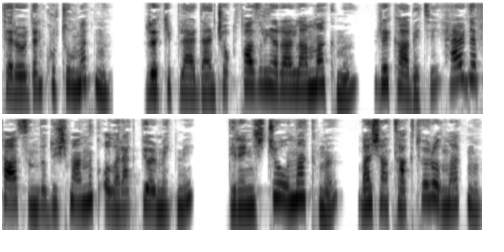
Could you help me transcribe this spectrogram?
terörden kurtulmak mı? Rakiplerden çok fazla yararlanmak mı, rekabeti her defasında düşmanlık olarak görmek mi? Direnişçi olmak mı, baş ataktör olmak mı?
